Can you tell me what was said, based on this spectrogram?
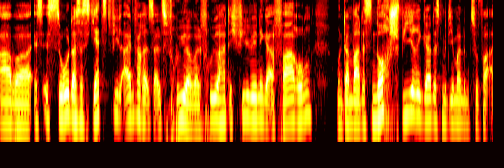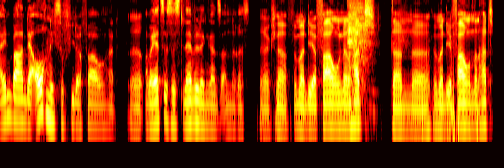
aber es ist so, dass es jetzt viel einfacher ist als früher, weil früher hatte ich viel weniger Erfahrung und dann war das noch schwieriger, das mit jemandem zu vereinbaren, der auch nicht so viel Erfahrung hat. Ja. Aber jetzt ist das Level ein ganz anderes. Ja, klar. Wenn man die Erfahrung dann hat, dann, äh, wenn man die Erfahrung dann hat,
